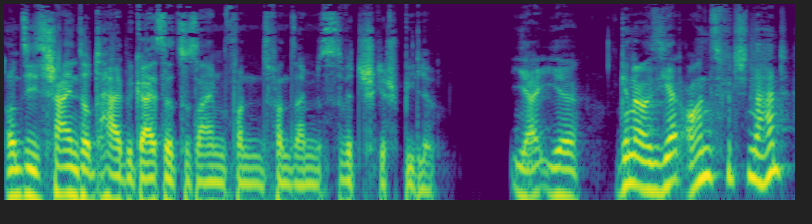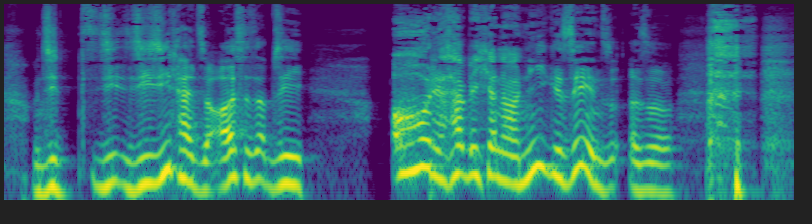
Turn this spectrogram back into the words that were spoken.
Und sie scheint total begeistert zu sein von, von seinem Switch-Gespiele. Ja, ihr, genau, sie hat auch einen Switch in der Hand und sie, sie, sie sieht halt so aus, als ob sie, oh, das habe ich ja noch nie gesehen. So, also,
